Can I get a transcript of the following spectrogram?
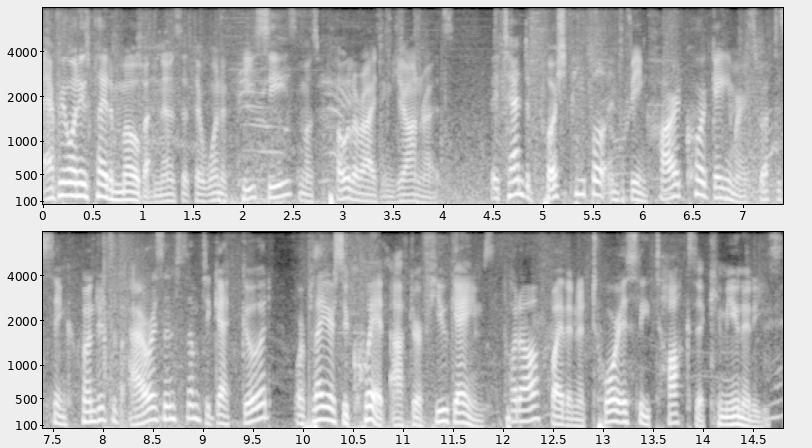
Everyone who's played a MOBA knows that they're one of PC's most polarizing genres. They tend to push people into being hardcore gamers who have to sink hundreds of hours into them to get good, or players who quit after a few games, put off by their notoriously toxic communities.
